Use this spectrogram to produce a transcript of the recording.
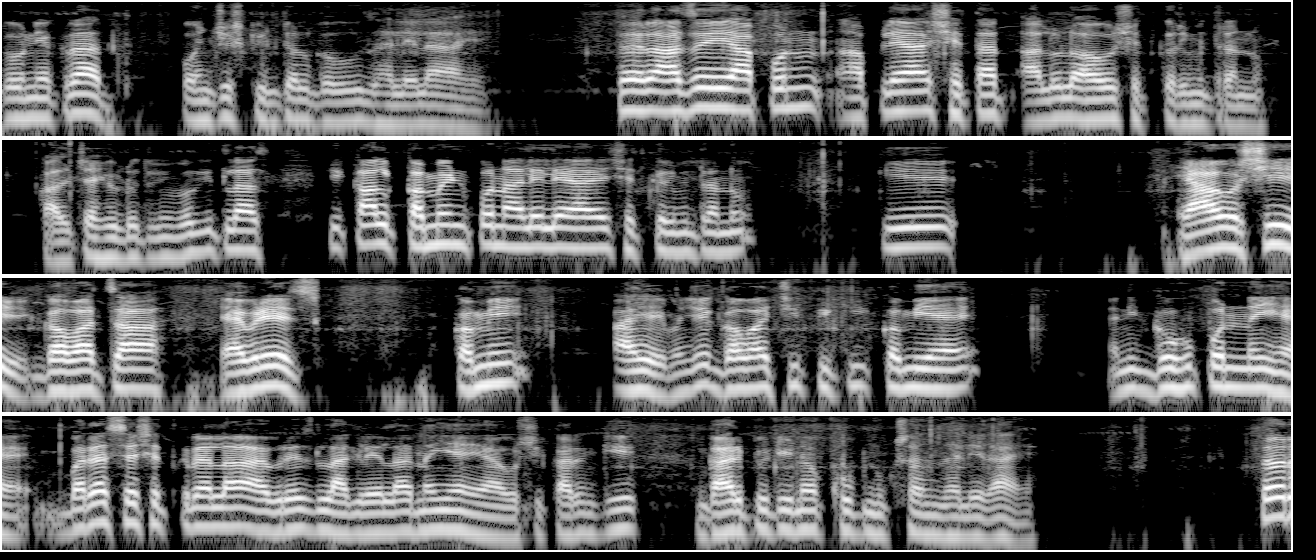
दोन एकरात पंचवीस क्विंटल गहू झालेला आहे. तर आजही आपण आपल्या शेतात आलेलो आहोत शेतकरी मित्रांनो. कालच्या व्हिडिओ तुम्ही बघितलाच की काल कमेंट पण आलेले आहे शेतकरी मित्रांनो. की यावर्षी गव्हाचा ॲव्हरेज कमी आहे. म्हणजे गव्हाची पिकी कमी आहे आणि गहू पण नाही आहे. बऱ्याचशा शेतकऱ्याला ॲव्हरेज लागलेला नाही आहे यावर्षी कारण की गारपिटीनं खूप नुकसान झालेलं आहे. तर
